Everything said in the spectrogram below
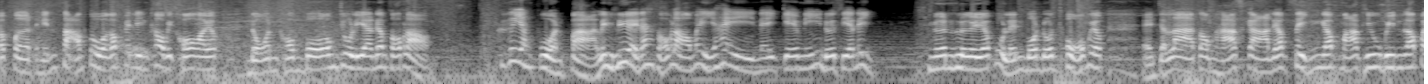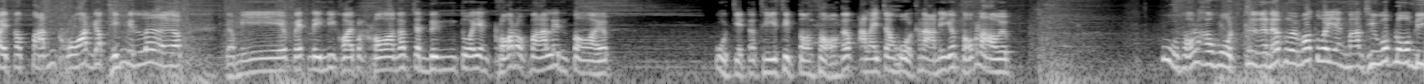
ครับเปิดเห็น 3 ตัวครับเฟสลินเข้าไปคอยครับโดนคอมโบของจูเลียนครับสองเปล่าคือก็ยังป่วนป่าเรื่อยๆนะสองเราไม่ให้ในเกมนี้โดยเสียได้เงินเลยครับผู้เล่นบนโดนโถมครับแอนเจล่าต้องหาสการ์ดครับสิงครับมาทิวบินแล้วไปสตันครอสครับทิ้งมิลเลอร์ครับ จะมีเฟสลินที่คอยประคองครับ จะดึงตัวอย่างครอสออกมาเล่นต่อครับโอ้เจ็ดนาทีสิบต่อสองครับ อะไรจะโหดขนาดนี้ครับสองเราครับโอ้สองเราโหดเกินนะครับโดยเฉพาะตัวอย่างมาทิวครับโลมดี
